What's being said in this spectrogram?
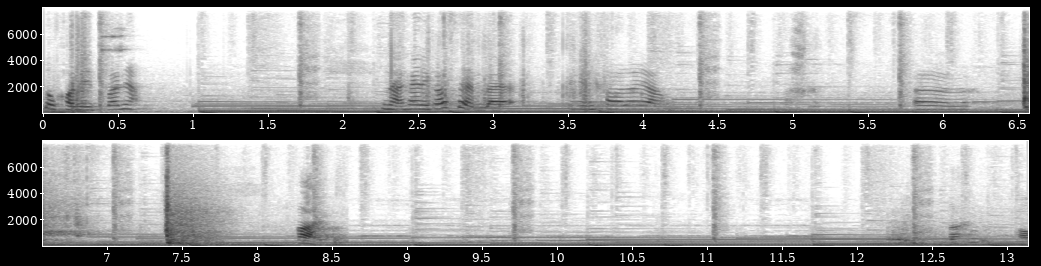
ตัวคณิตปะเนี่ยหนาแค่นี้ก็เสร็จแล้วไปกินข้าวได้ยัง เออไปไปเอา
